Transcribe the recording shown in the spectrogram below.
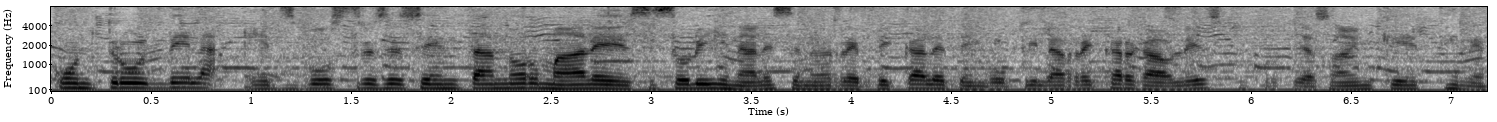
control de la Xbox 360 normal, este es original, este no es réplica, le tengo pilas recargables pues, porque ya saben que tener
